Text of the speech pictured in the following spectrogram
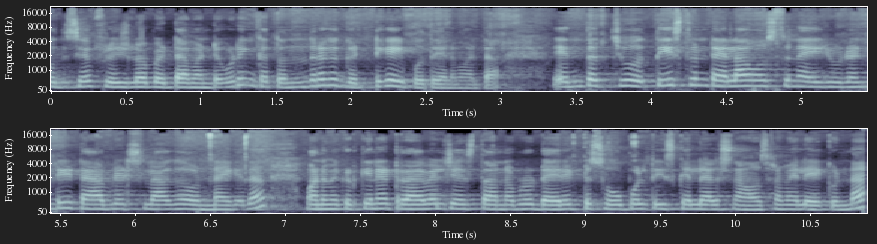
కొద్దిసేపు ఫ్రిడ్జ్లో పెట్టామంటే కూడా ఇంకా తొందరగా గట్టిగా అయిపోతాయి అనమాట ఎంత చూ తీస్తుంటే ఎలా వస్తున్నాయి చూడండి ట్యాబ్లెట్స్ లాగా ఉన్నాయి కదా. మనం ఎక్కడికైనా ట్రావెల్ చేస్తా ఉన్నప్పుడు డైరెక్ట్ సోపులు తీసుకెళ్ళాల్సిన అవసరమే లేకుండా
